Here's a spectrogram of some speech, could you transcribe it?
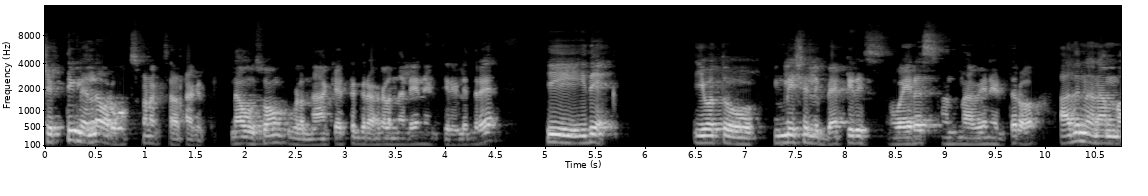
ಶಕ್ತಿಗಳೆಲ್ಲ ಅವ್ರಿಗೆ ಒಪ್ಸ್ಕೊಳಕ್ ಸ್ಟಾರ್ಟ್ ಆಗುತ್ತೆ. ನಾವು ಸೋಂಕುಗಳನ್ನ, ಕೆಟ್ಟ ಗ್ರಹಗಳನ್ನೆಲ್ಲ ಏನ್ ಹೇಳ್ತೀರಿ ಹೇಳಿದ್ರೆ ಈ ಇದೆ. ಇವತ್ತು ಇಂಗ್ಲಿಷ್ ಅಲ್ಲಿ ಬ್ಯಾಕ್ಟೀರಿಯಸ್ ವೈರಸ್ ಅಂತ ನಾವೇನ್ ಹೇಳ್ತಾರೋ ಅದನ್ನ ನಮ್ಮ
